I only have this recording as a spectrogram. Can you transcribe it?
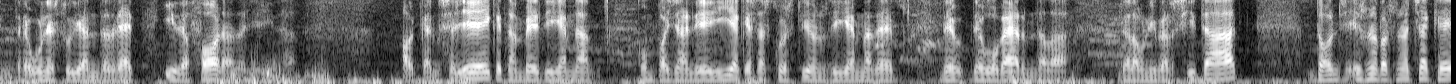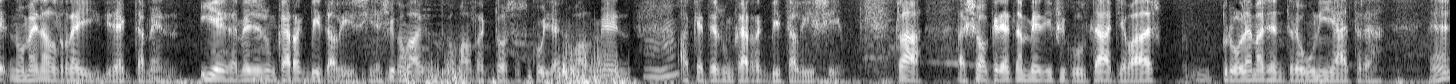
entre un estudiant de dret i de fora de Lleida, el canceller, que també, diguem-ne, compaginaria aquestes qüestions, diguem-ne, de, de, de govern de la, de la universitat, doncs és una personatge que nomena el rei directament i a més és un càrrec vitalici així com, el, com el rector s'escull anualment uh mhm. -huh. aquest és un càrrec vitalici clar, això crea també dificultats i a vegades problemes entre un i altre eh?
